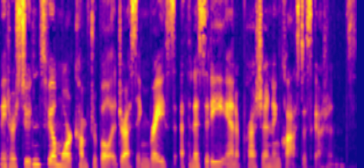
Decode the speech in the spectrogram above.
made her students feel more comfortable addressing race, ethnicity, and oppression in class discussions.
